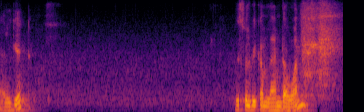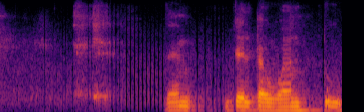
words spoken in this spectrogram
I'll get this will become lambda 1 then delta 1 2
